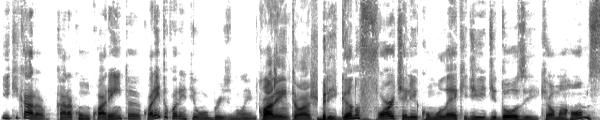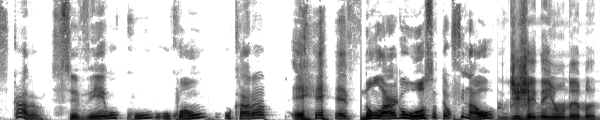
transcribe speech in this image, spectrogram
E que, cara, o cara com 40, 40 ou 41 o Breeze, não lembro. 40, eu acho. Brigando forte ali com o moleque de, de 12, que é o Mahomes. Cara, você vê o, o, o quão o cara é, não larga o osso até o final. De jeito nenhum, né, mano?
